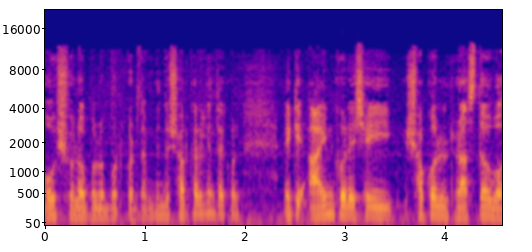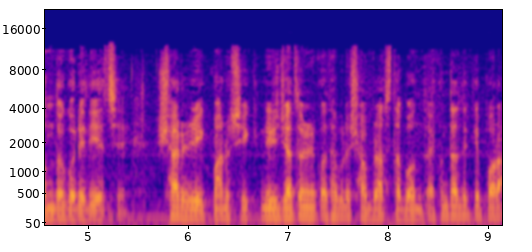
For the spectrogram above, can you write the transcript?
কৌশল অবলম্বন করতাম। কিন্তু সরকার কিন্তু এখন একটি আইন করে সেই সকল রাস্তাও বন্ধ করে দিয়েছে। শারীরিক মানসিক নির্যাতনের কথা বলে সব রাস্তা বন্ধ। এখন তাদেরকে পড়া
